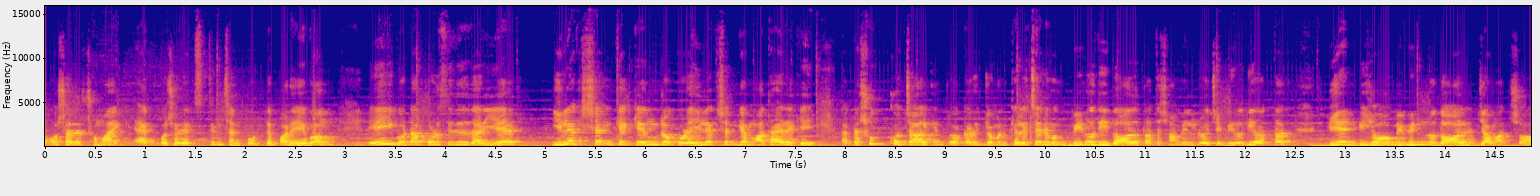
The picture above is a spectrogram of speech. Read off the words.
অবসরের সময় এক বছর এক্সটেনশন করতে পারে এবং এই গোটা পরিস্থিতিতে দাঁড়িয়ে ইলেকশনকে কেন্দ্র করে, ইলেকশনকে মাথায় রেখে একটা সূক্ষ্ম চাল কিন্তু ওয়াকারুজ্জামান খেলেছেন এবং বিরোধী দল তাতে সামিল রয়েছে। বিরোধী অর্থাৎ বিএনপি সহ বিভিন্ন দল, জামাত সহ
